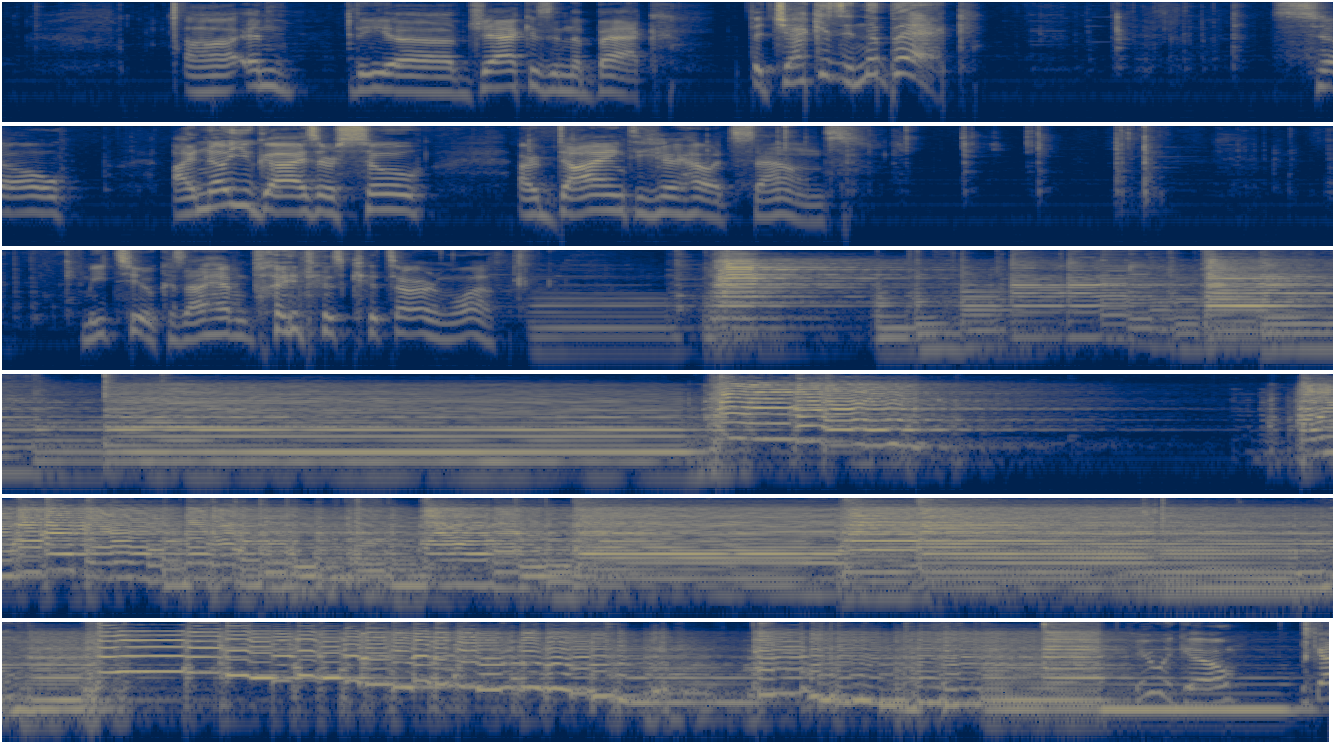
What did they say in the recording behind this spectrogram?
Uh, and the uh, jack is in the back. The jack is in the back. So I know you guys are so are dying to hear how it sounds. Me too, because I haven't played this guitar in a while.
